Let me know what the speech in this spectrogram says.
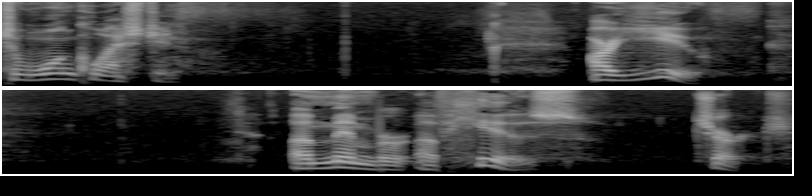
to one question Are you a member of His church?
